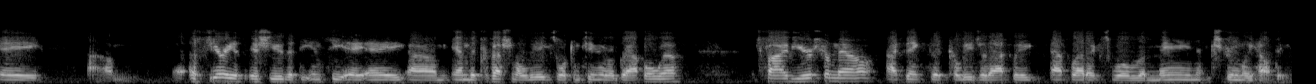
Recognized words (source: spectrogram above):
a um, a serious issue that the NCAA um, and the professional leagues will continue to grapple with. Five years from now, I think the collegiate athlete, athletics will remain extremely healthy.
